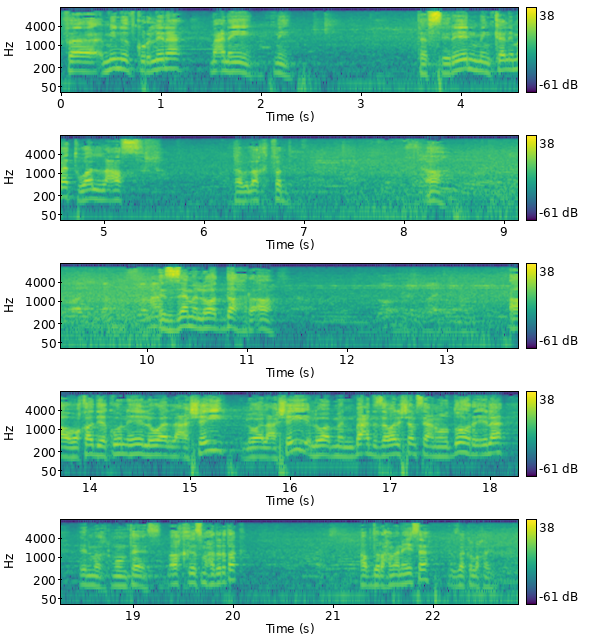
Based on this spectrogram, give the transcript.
فمين يذكر لنا معنيين اثنين تفسيرين من كلمة والعصر. طب الأخ اتفضل. آه. الزمن اللي هو الدهر آه. آه وقد يكون إيه؟ اللي هو العشي اللي هو العشي اللي هو من بعد زوال الشمس يعني من الظهر إلى المغرب. ممتاز. الأخ اسم حضرتك؟ عبد الرحمن عيسى. جزاك الله خير.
